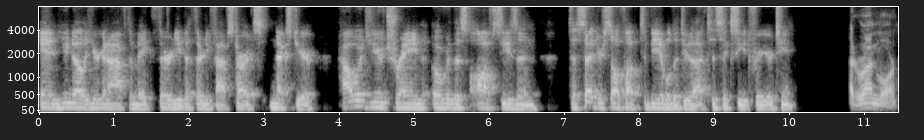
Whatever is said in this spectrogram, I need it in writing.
and you know you're going to have to make 30 to 35 starts next year, how would you train over this off season to set yourself up to be able to do that to succeed for your team? I'd run more.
